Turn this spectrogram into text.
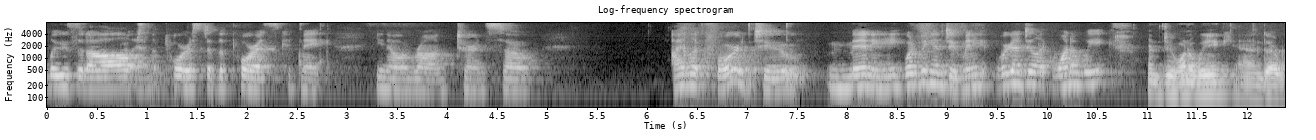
lose it all, Absolutely. and the poorest of the poorest could make you know a wrong turn. So I look forward to many. What are we going to do? Many. We're going to do like one a week. We're going to do one a week, and uh,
